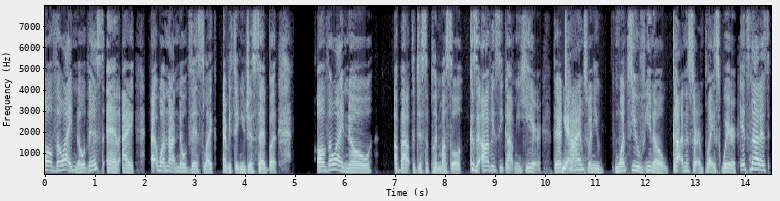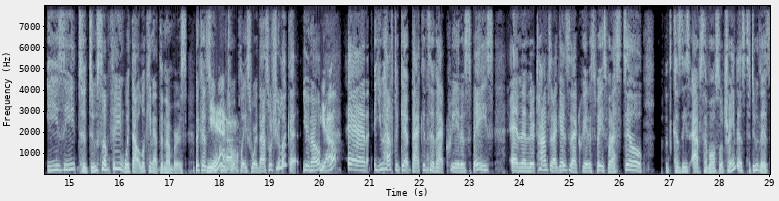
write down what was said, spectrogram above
although I know this and I, uh, well, not know this like everything you just said, but although I know about the discipline muscle, because it obviously got me here, there are yeah. times when you, once you've, you know, gotten a certain place where it's not as easy to do something without looking at the numbers because you yeah. to a place where that's what you look at, you know? Yeah. And you have to get back into that creative space. And then there are times that I get into that creative space, but I still because these apps have also trained us to do this,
